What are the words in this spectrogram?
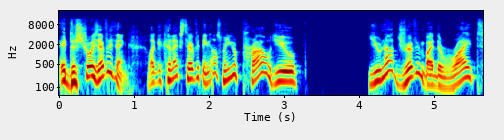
it destroys everything. Like it connects to everything else. When you're proud, you you're not driven by the right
